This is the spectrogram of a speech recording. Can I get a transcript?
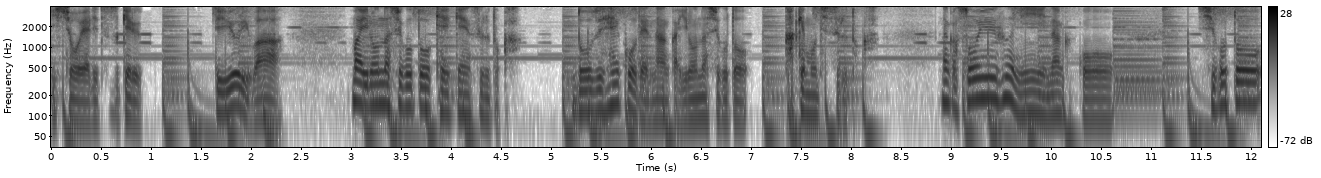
一生やり続けるっていうよりはまあいろんな仕事を経験するとか同時並行でなんかいろんな仕事を掛け持ちするとかなんかそういうふうになんかこう仕事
